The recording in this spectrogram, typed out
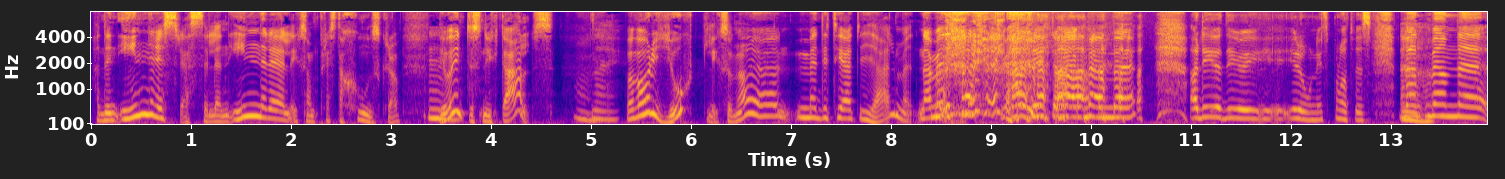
hade en inre stress eller en inre liksom prestationskrav. Det var ju inte snyggt alls. Nej. Vad har du gjort liksom? Ja, jag har mediterat ihjäl mig. Nej men, men eh, Ja, det, är, det är ju ironiskt på något vis. Men, men eh,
